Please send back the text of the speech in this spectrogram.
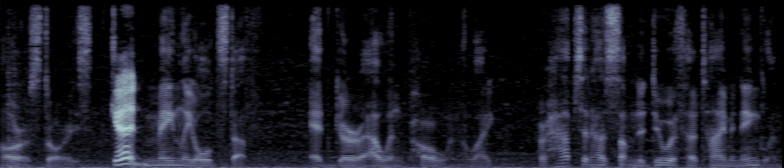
horror stories. Good. Mainly old stuff. Edgar Allan Poe and the like. Perhaps it has something to do with her time in England.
